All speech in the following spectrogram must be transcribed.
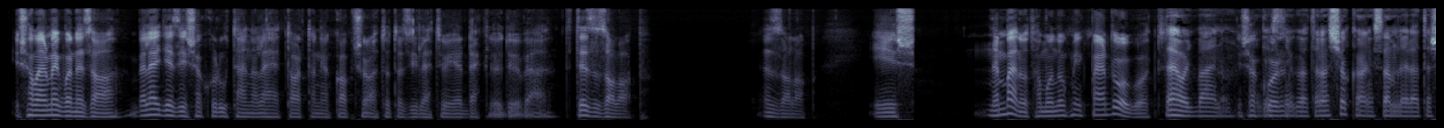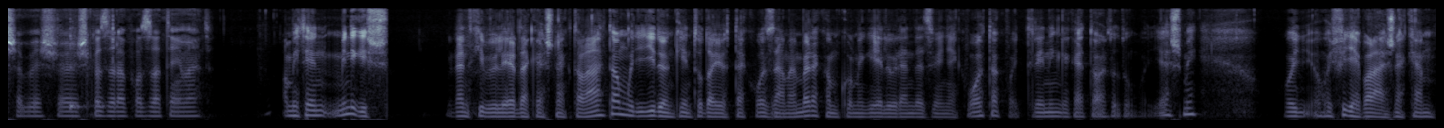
És ha már megvan ez a beleegyezés, akkor utána lehet tartani a kapcsolatot az illető érdeklődővel. Tehát ez az alap. Ez az alap. És nem bánod, ha mondok még pár dolgot? Dehogy bánom. És akkor... Nyugodtan. Ez sokkal szemléletesebb és, és közelebb hozza a témát. Amit én mindig is rendkívül érdekesnek találtam, hogy így időnként oda jöttek hozzám emberek, amikor még élő rendezvények voltak, vagy tréningeket tartottunk, vagy ilyesmi, hogy, hogy figyelj Balázs, nekem,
